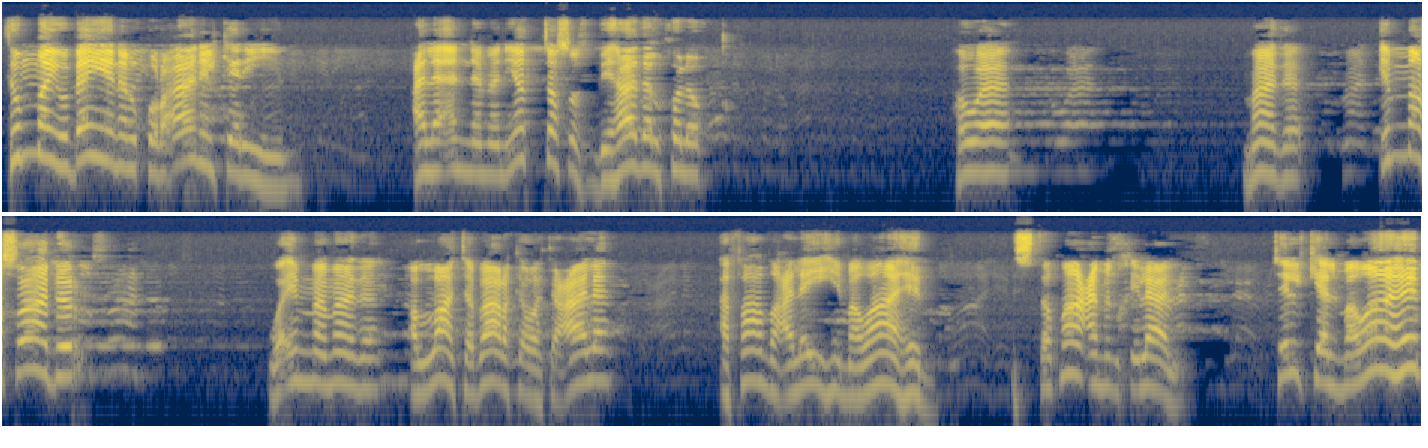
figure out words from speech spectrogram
ثم يبين القرآن الكريم على أن من يتصف بهذا الخلق هو ماذا؟ إما صابر وإما ماذا؟ الله تبارك وتعالى أفاض عليه مواهب استطاع من خلال تلك المواهب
